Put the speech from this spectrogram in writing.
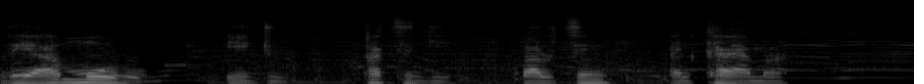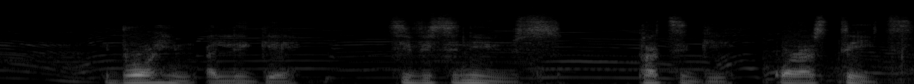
They are Moro, Edu, Patigi, Barutin, and Kayama. Ibrahim Alige, TVC News, Patigi, Kwara State.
